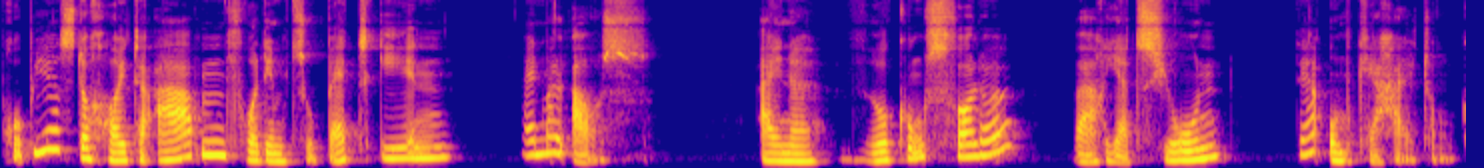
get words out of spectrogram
Probier es doch heute Abend vor dem Zubettgehen einmal aus. Eine wirkungsvolle Variation der Umkehrhaltung.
